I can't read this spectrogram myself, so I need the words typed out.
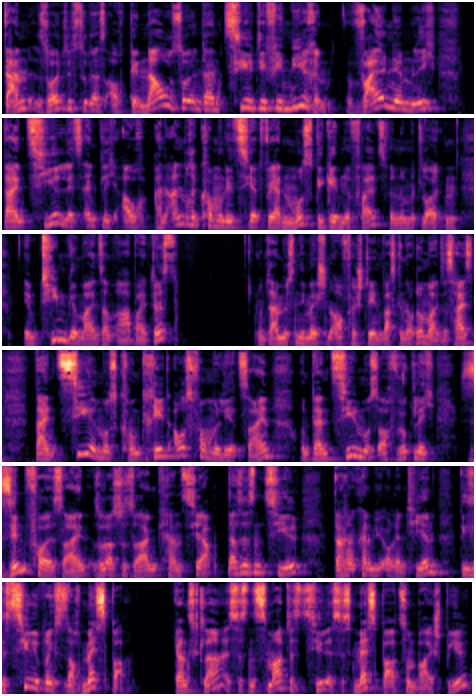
dann solltest du das auch genauso in deinem Ziel definieren, weil nämlich dein Ziel letztendlich auch an andere kommuniziert werden muss, gegebenenfalls, wenn du mit Leuten im Team gemeinsam arbeitest. Und da müssen die Menschen auch verstehen, was genau du meinst. Das heißt, dein Ziel muss konkret ausformuliert sein und dein Ziel muss auch wirklich sinnvoll sein, sodass du sagen kannst, ja, das ist ein Ziel, daran kann ich mich orientieren. Dieses Ziel übrigens ist auch messbar. Ganz klar, es ist ein smartes Ziel, es ist messbar zum Beispiel,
